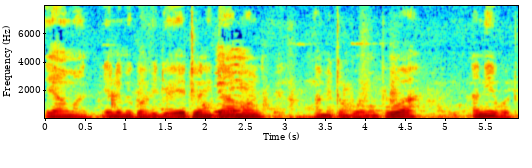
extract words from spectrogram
Yeah man. Hiyo ndio imekuwa video yetu. Ni diamond. Ametoboa mapua. Na ni hivyo tu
